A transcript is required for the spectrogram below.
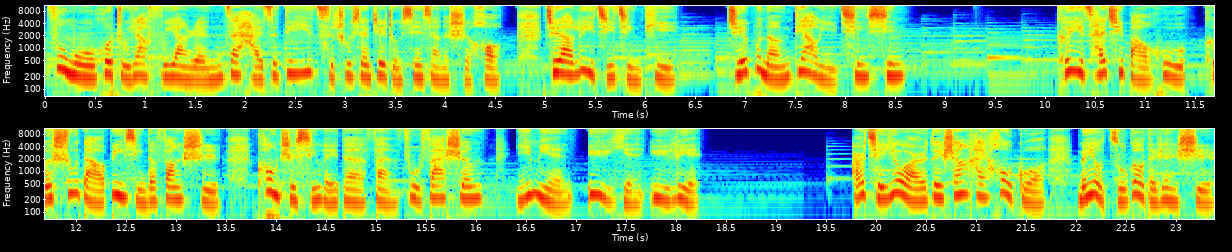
父母或主要抚养人在孩子第一次出现这种现象的时候，就要立即警惕，绝不能掉以轻心。可以采取保护和疏导并行的方式，控制行为的反复发生，以免愈演愈烈。而且幼儿对伤害后果没有足够的认识，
